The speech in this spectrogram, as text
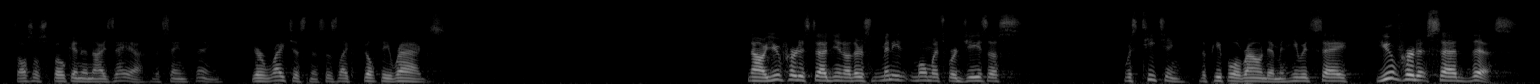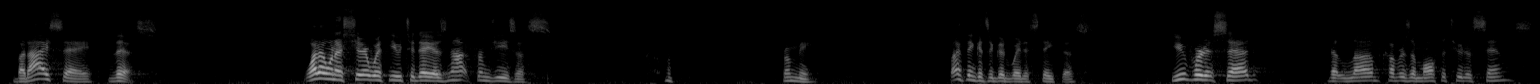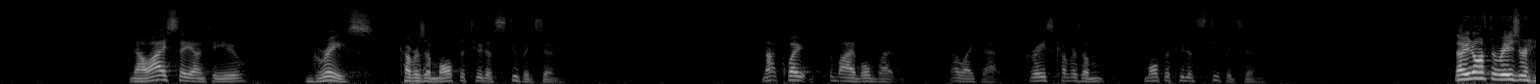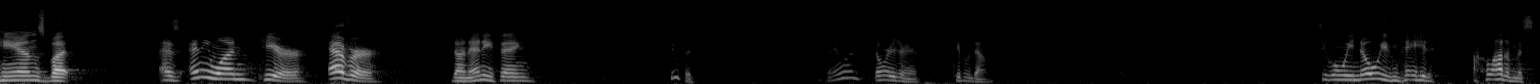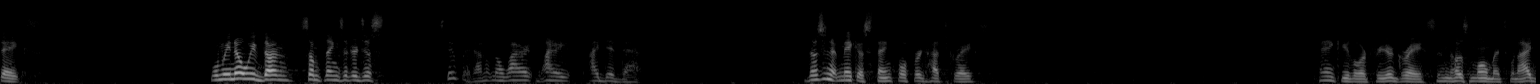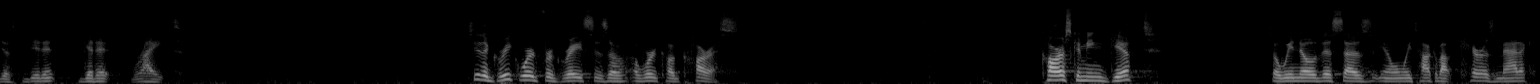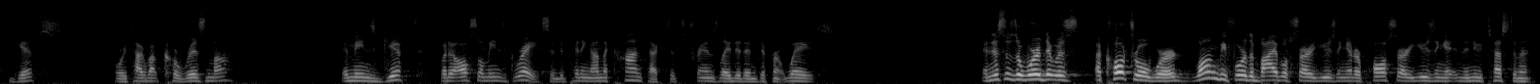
It's also spoken in Isaiah, the same thing. Your righteousness is like filthy rags. Now, you've heard it said, you know, there's many moments where Jesus was teaching the people around him, and he would say, You've heard it said this, but I say this. What I want to share with you today is not from Jesus from me. But I think it's a good way to state this. You've heard it said that love covers a multitude of sins. Now I say unto you, grace covers a multitude of stupid sins. Not quite the Bible, but I like that. Grace covers a multitude of stupid sins. Now, you don't have to raise your hands, but has anyone here ever done anything stupid? Anyone? Don't raise your hands. Keep them down. See, when we know we've made a lot of mistakes, when we know we've done some things that are just stupid, I don't know why, why I did that. Doesn't it make us thankful for God's grace? Thank you, Lord, for your grace in those moments when I just didn't get it right. See, the Greek word for grace is a, a word called charis. Charis can mean gift. So we know this as, you know, when we talk about charismatic gifts, or we talk about charisma, it means gift, but it also means grace. And depending on the context, it's translated in different ways. And this was a word that was a cultural word long before the Bible started using it or Paul started using it in the New Testament.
